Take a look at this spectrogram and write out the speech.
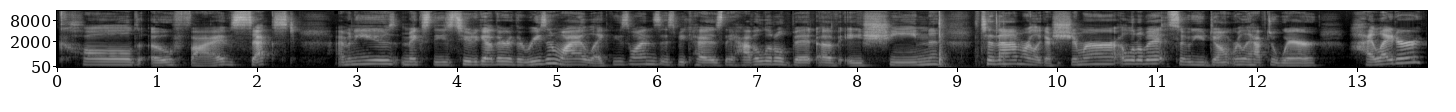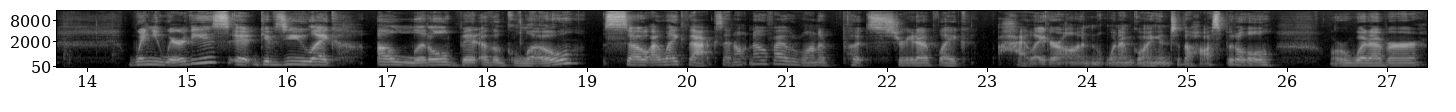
called 05 Sext. I'm going to use mix these two together. The reason why I like these ones is because they have a little bit of a sheen to them or like a shimmer a little bit. So you don't really have to wear highlighter. When you wear these, it gives you like a little bit of a glow. So I like that because I don't know if I would want to put straight up like highlighter on when I'm going into the hospital or whatever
